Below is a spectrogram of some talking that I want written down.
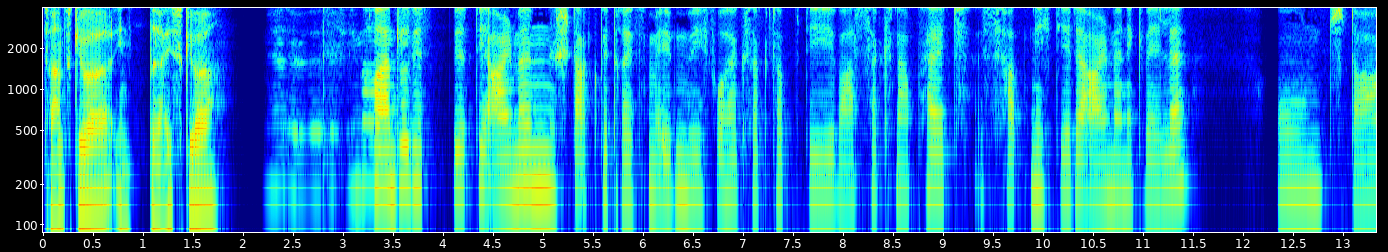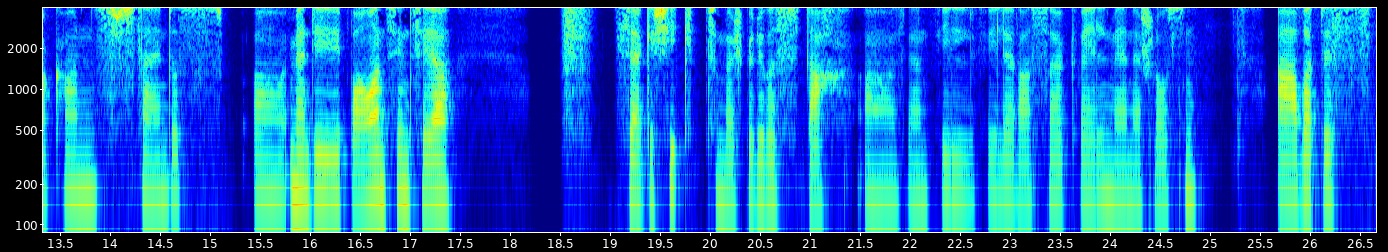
20 Jahren, in 30 Jahren? Ja, der, der Klimawandel wird wird die Almen stark betreffen, eben wie ich vorher gesagt habe, die Wasserknappheit. Es hat nicht jede Alm eine Quelle. Und da kann es sein, dass, ich meine, die Bauern sind sehr, sehr geschickt, zum Beispiel übers Dach. Äh, es werden viel, viele Wasserquellen werden erschlossen. Aber das,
